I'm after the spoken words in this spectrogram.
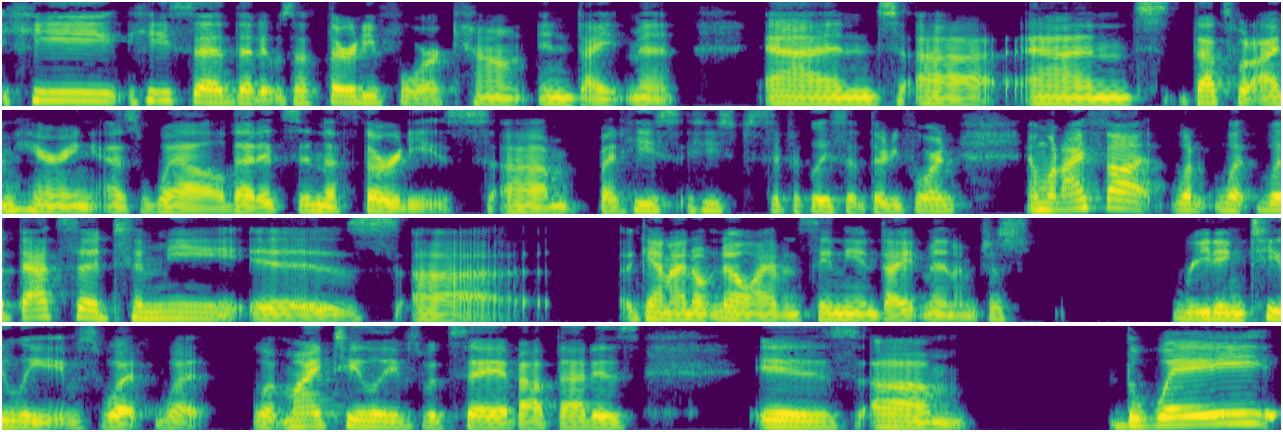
he he said that it was a 34 count indictment, and uh, and that's what I'm hearing as well. That it's in the 30s, um, but he's he specifically said 34. And and what I thought what what what that said to me is. Uh, again, I don't know. I haven't seen the indictment. I'm just reading tea leaves. What what what my tea leaves would say about that is is um, the way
